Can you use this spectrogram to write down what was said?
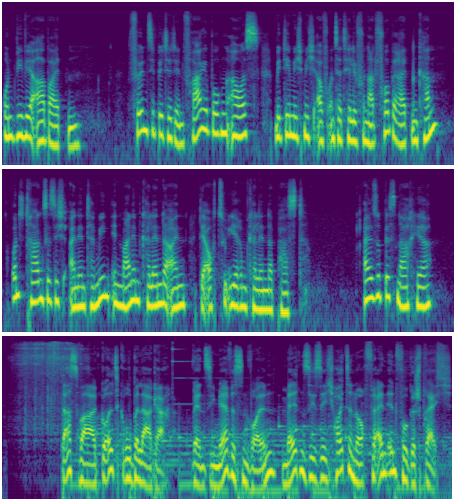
und wie wir arbeiten. Füllen Sie bitte den Fragebogen aus, mit dem ich mich auf unser Telefonat vorbereiten kann, und tragen Sie sich einen Termin in meinem Kalender ein, der auch zu Ihrem Kalender passt. Also bis nachher. Das war Goldgrube Lager. Wenn Sie mehr wissen wollen, melden Sie sich heute noch für ein Infogespräch.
